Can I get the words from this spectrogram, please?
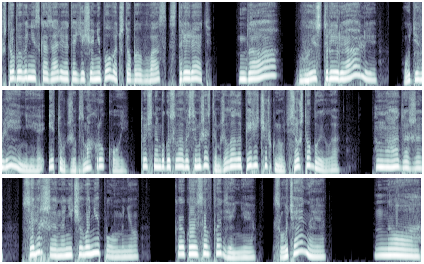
Что бы вы ни сказали, это еще не повод, чтобы в вас стрелять. Да? Вы стреляли? Удивление и тут же взмах рукой. Точно Богуслава сим жестом желала перечеркнуть все, что было. Надо же, совершенно ничего не помню. Какое совпадение. Случайное? Но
